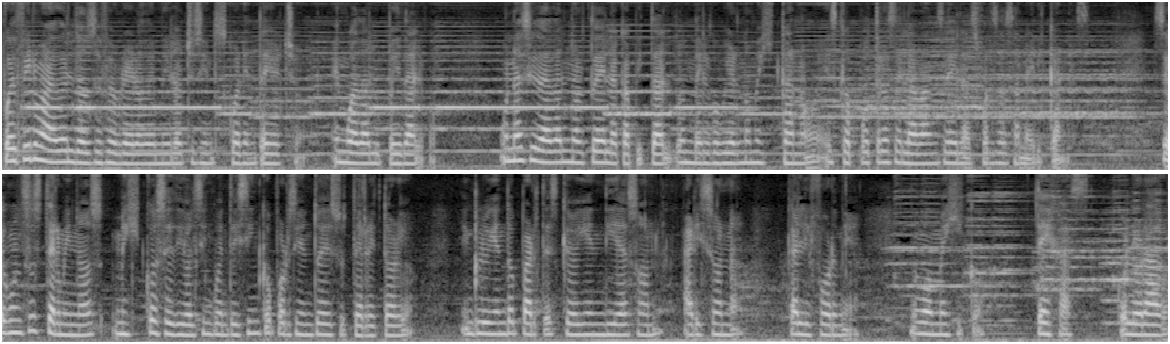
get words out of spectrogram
fue firmado el 2 de febrero de 1848 en Guadalupe Hidalgo, una ciudad al norte de la capital donde el gobierno mexicano escapó tras el avance de las fuerzas americanas. Según sus términos, México cedió el 55% de su territorio, incluyendo partes que hoy en día son Arizona, California, Nuevo México, Texas, Colorado,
